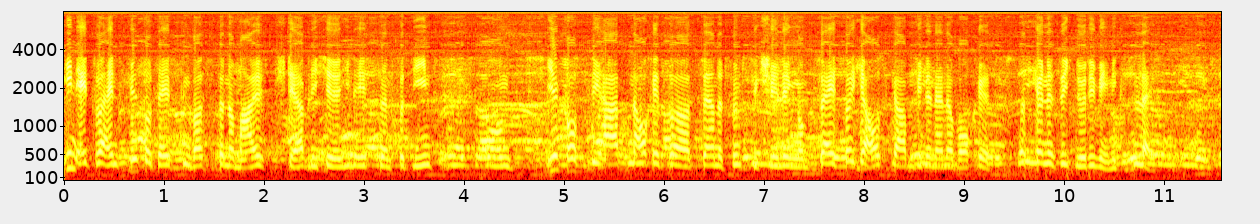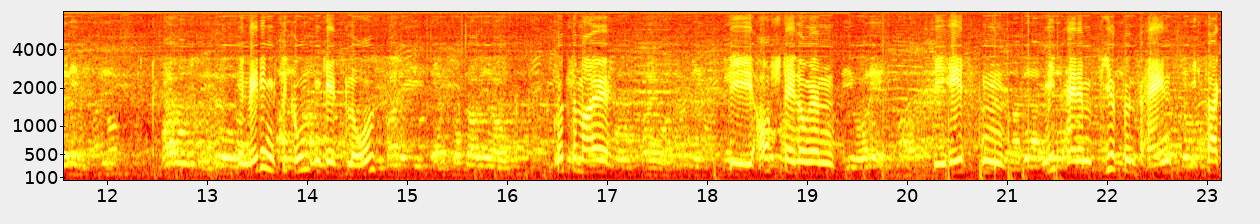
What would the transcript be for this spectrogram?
in etwa ein Viertel dessen, was der Normalsterbliche in Estland verdient. Und hier kosten die Harten auch etwa 250 Schilling. Und zwei solche Ausgaben binnen einer Woche, das können sich nur die wenigsten leisten. In wenigen Sekunden geht's los. Kurz einmal die Aufstellungen, die Esten mit einem 4-5-1. Ich sage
